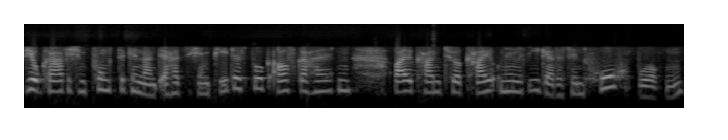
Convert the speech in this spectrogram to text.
biografischen Punkte genannt. Er hat sich in Petersburg aufgehalten, Balkan, Türkei und in Riga. Das sind Hochburgen.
